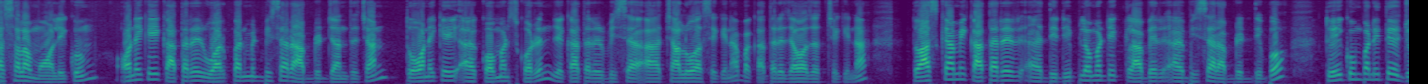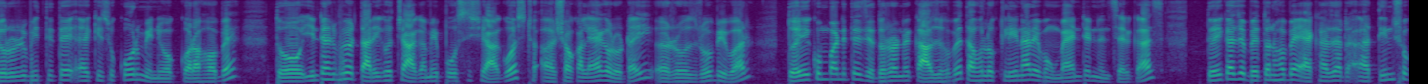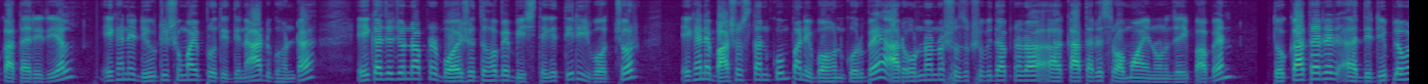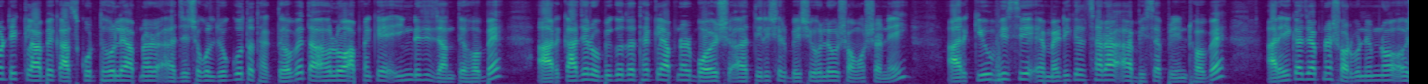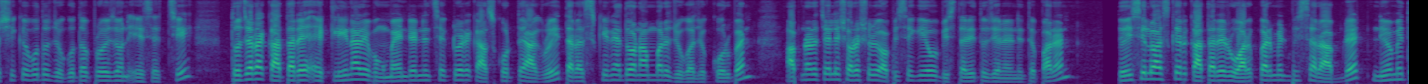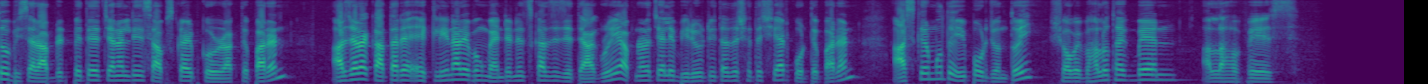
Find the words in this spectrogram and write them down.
আসসালামু আলাইকুম। অনেকেই কাতারের ওয়ার্ক পারমিট ভিসার আপডেট জানতে চান। তো অনেকেই কমেন্টস করেন যে কাতারের ভিসা চালু আছে কিনা বা কাতারে যাওয়া যাচ্ছে কিনা। তো আজকে আমি কাতারের দি ডিপ্লোম্যাটিক ক্লাবের ভিসার আপডেট দিব। তো এই কোম্পানিতে জরুরি ভিত্তিতে কিছু কর্মী নিয়োগ করা হবে। তো ইন্টারভিউয়ের তারিখ হচ্ছে আগামী পঁচিশে আগস্ট সকাল এগারোটায় রোজ রবিবার। তো এই কোম্পানিতে যে ধরনের কাজ হবে তা হলো ক্লিনার এবং মেনটেনেন্সের কাজ। তো এই কাজে বেতন হবে এক হাজার তিনশো কাতারি রিয়াল। এখানে ডিউটি সময় প্রতিদিন আট ঘণ্টা। এই কাজের জন্য আপনার বয়স হতে হবে বিশ থেকে তিরিশ বছর। এখানে বাসস্থান কোম্পানি বহন করবে আর অন্যান্য সুযোগ সুবিধা আপনারা কাতারের শ্রম আইন অনুযায়ী পাবেন। তো কাতারের দি ডিপ্লোম্যাটিক ক্লাবে কাজ করতে হলে আপনার যে সকল যোগ্যতা থাকতে হবে তা হলো আপনাকে ইংরেজি জানতে হবে। আর কাজের অভিজ্ঞতা থাকলে আপনার বয়স তিরিশের বেশি হলেও সমস্যা নেই। আর কিউভিসি মেডিকেল ছাড়া ভিসা প্রিন্ট হবে। আর এই কাজে আপনার সর্বনিম্ন শিক্ষাগত যোগ্যতা প্রয়োজন এসএসসি তো যারা কাতারে ক্লিনার এবং মেনটেন্যান্স সেক্টরে কাজ করতে আগ্রহী, তারা স্ক্রিনে দেওয়া নাম্বারে যোগাযোগ করবেন। আপনারা চাইলে সরাসরি অফিসে গিয়েও বিস্তারিত জেনে নিতে পারেন। তো এই ছিল আজকের কাতারের ওয়ার্ক পারমিট ভিসার আপডেট নিয়মিত ভিসার আপডেট পেতে চ্যানেলটি সাবস্ক্রাইব করে রাখতে পারেন। আর যারা কাতারে ক্লিনার এবং মেনটেন্যান্স কাজে যেতে আগ্রহী, আপনারা চাইলে ভিডিওটি তাদের সাথে শেয়ার করতে পারেন। আজকের মতো এই পর্যন্তই। সবাই ভালো থাকবেন। আল্লাহ হাফেজ।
